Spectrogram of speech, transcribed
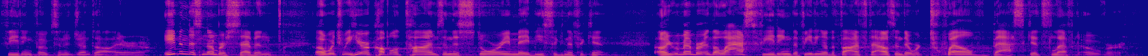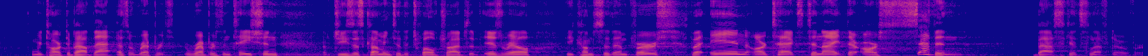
feeding folks in a Gentile area. Even this number seven, uh, which we hear a couple of times in this story, may be significant. Uh, you remember in the last feeding, the feeding of the 5,000, there were 12 baskets left over. And we talked about that as a representation of Jesus coming to the 12 tribes of Israel. He comes to them first. But in our text tonight, there are seven baskets left over.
